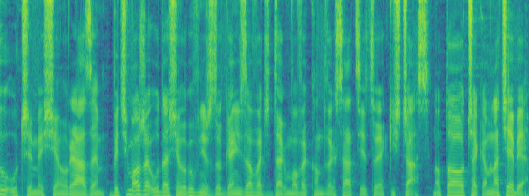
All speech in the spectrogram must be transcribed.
tu uczymy się razem. Być może uda się również zorganizować darmowe konwersacje co jakiś czas. No to czekam na Ciebie.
